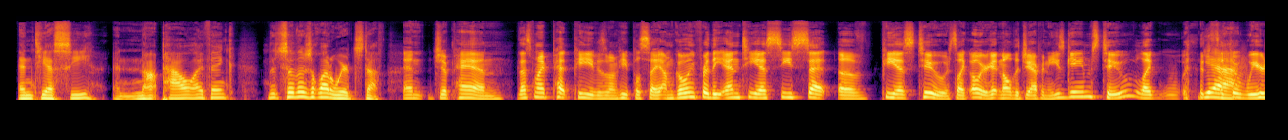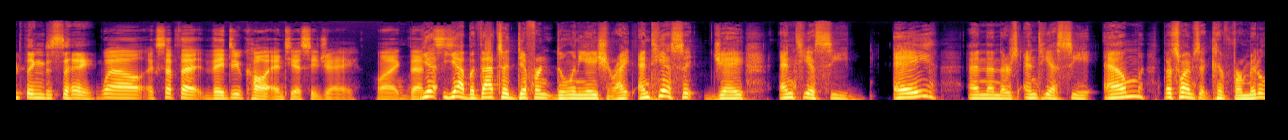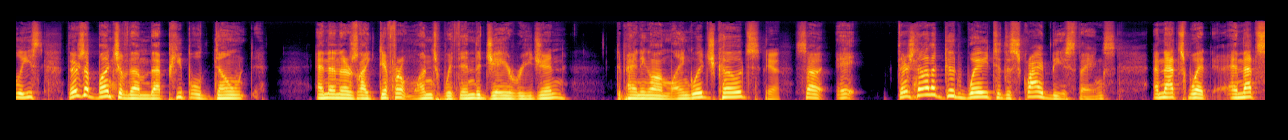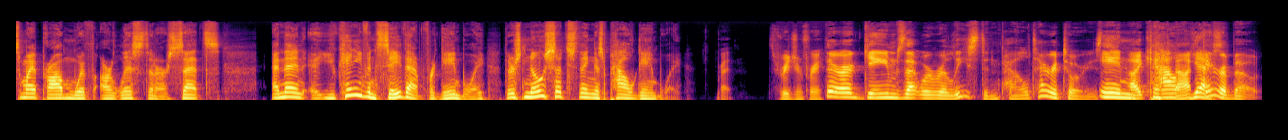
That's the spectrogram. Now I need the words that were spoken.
NTSC and not PAL. I think so. There's a lot of weird stuff. And Japan, that's my pet peeve is when people say I'm going for the NTSC set of PS2. It's like, oh, you're getting all the Japanese games too. Like, it's Yeah. such a weird thing to say. Well, except that they do call it NTSCJ. Like oh, that's yeah, yeah, but that's a different delineation, right? NTSC J, NTSC and then there's NTSCM. That's why I'm saying 'cause for Middle East, there's a bunch of them that people don't. And then there's like different ones within the J region, depending on language codes. Yeah. So it, there's not a good way to describe these things, and that's what, and that's my problem with our lists and our sets. And then uh, you can't even say that for Game Boy. There's no such thing as PAL Game Boy. Right. It's region free. There are games that were released in PAL territories In I PAL cannot yes. care about.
